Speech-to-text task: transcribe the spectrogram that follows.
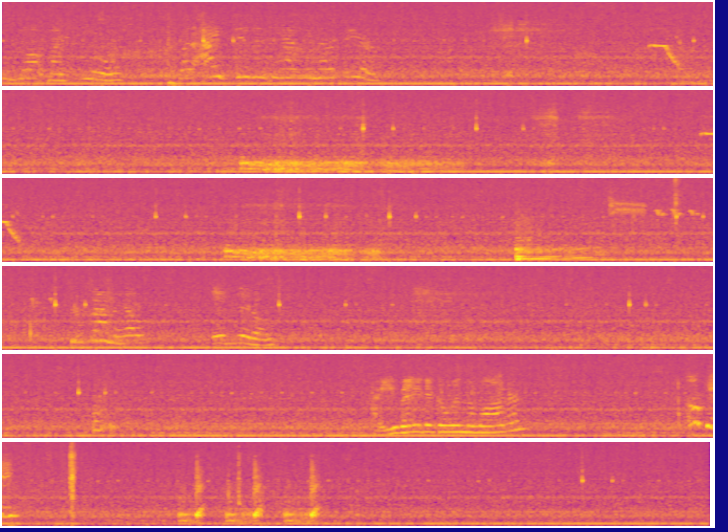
to blow my fuel, but I didn't have enough air. Some help a little. Are you ready to go in the water? Okay.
